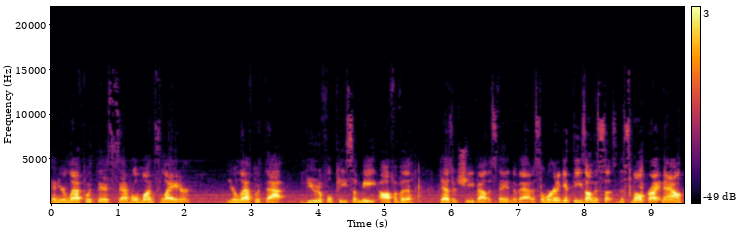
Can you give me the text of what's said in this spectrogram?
and you're left with this several months later. You're left with that beautiful piece of meat off of a desert sheep out of the state of Nevada. So we're going to get these on the, the smoke right now.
